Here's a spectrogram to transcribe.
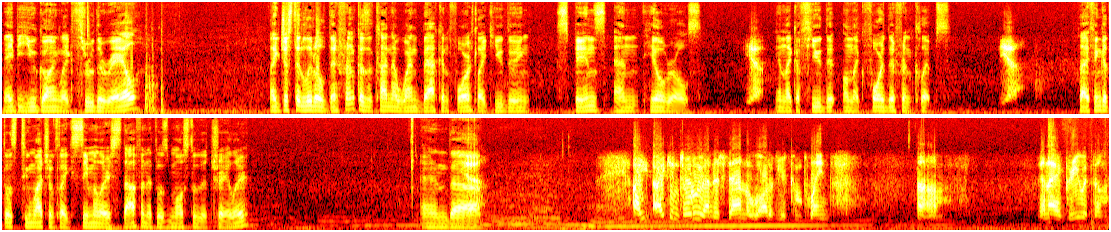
maybe you going like through the rail like just a little different because it kind of went back and forth like you doing spins and heel rolls Yeah. in like a few di- on like four different clips. Yeah. I think it was too much of like similar stuff, and it was most of the trailer. And uh, I I can totally understand a lot of your complaints, um, and I agree with them.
